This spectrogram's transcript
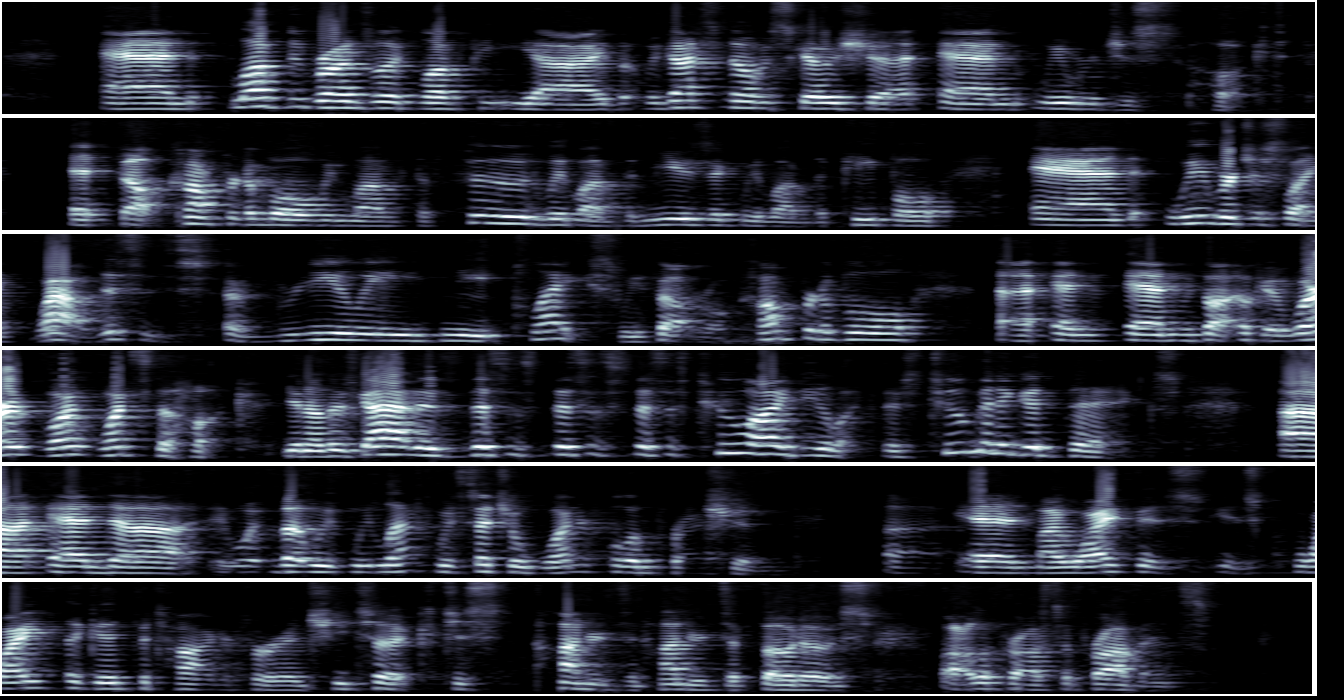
And loved New Brunswick, loved PEI, but we got to Nova Scotia and we were just hooked. It felt comfortable. We loved the food, we loved the music, we loved the people and we were just like, wow, this is a really neat place. We felt real comfortable, uh, and and we thought, okay, where what what's the hook? You know, there's got this is this is this is too idyllic. There's too many good things, uh, and uh, but we, we left with such a wonderful impression. Uh, and my wife is is quite a good photographer, and she took just hundreds and hundreds of photos all across the province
